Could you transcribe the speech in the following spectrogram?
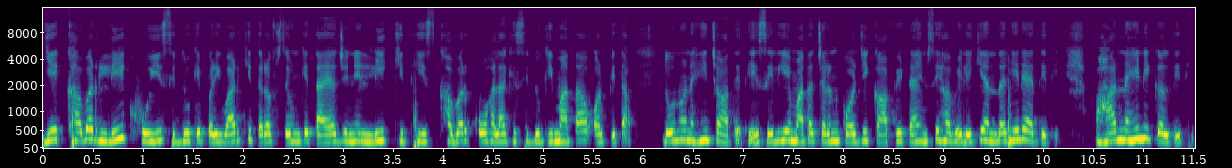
ये खबर लीक हुई सिद्धू के परिवार की तरफ़ से, उनके ताया जी ने लीक की थी इस खबर को, हालाँकि सिद्धू की माता और पिता दोनों नहीं चाहते थे, इसीलिए माता चरण कौर जी काफ़ी टाइम से हवेली के अंदर ही रहती थी, बाहर नहीं निकलती थी।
